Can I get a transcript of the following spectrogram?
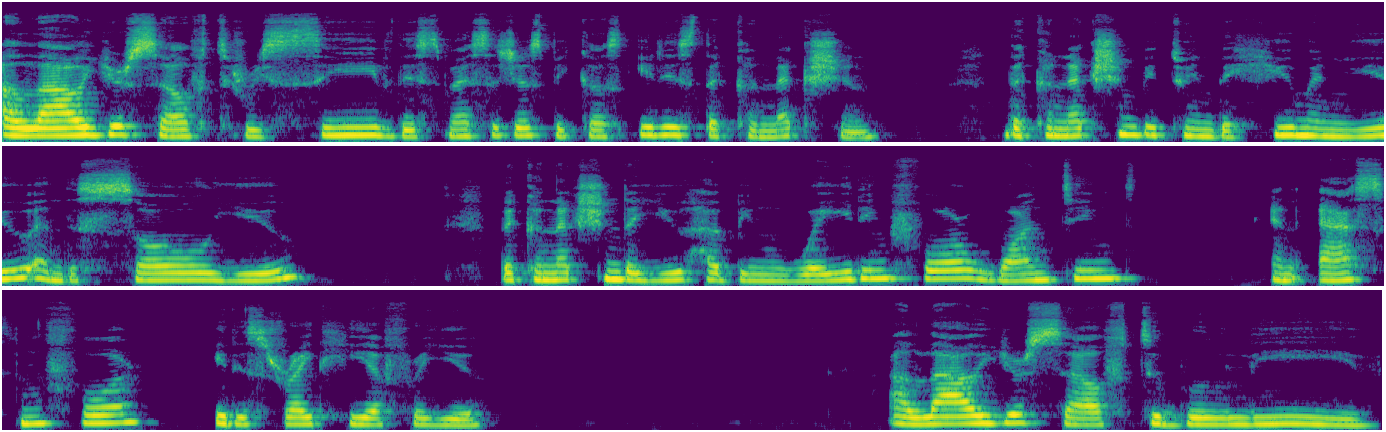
Allow yourself to receive these messages because it is the connection the connection between the human you and the soul you, the connection that you have been waiting for, wanting, and asking for, it is right here for you. Allow yourself to believe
